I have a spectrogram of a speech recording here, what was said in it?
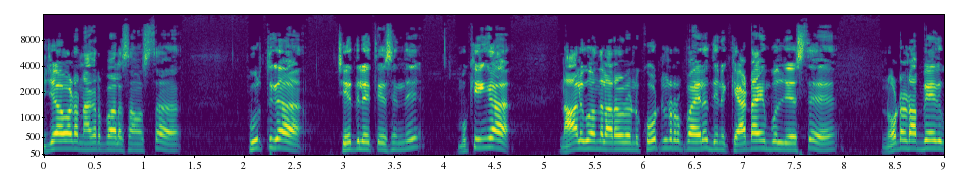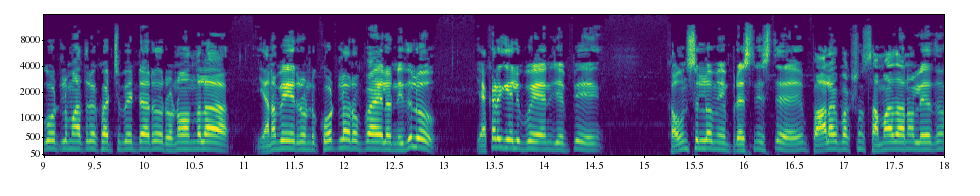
విజయవాడ నగరపాలక సంస్థ పూర్తిగా చేతులెత్తేసింది. ముఖ్యంగా నాలుగు వందల అరవై రెండు కోట్ల రూపాయలు దీన్ని కేటాయింపులు చేస్తే నూట డెబ్బై ఐదు కోట్లు మాత్రమే ఖర్చు పెట్టారు. రెండు వందల ఎనభై రెండు కోట్ల రూపాయల నిధులు ఎక్కడికి వెళ్ళిపోయాయని చెప్పి కౌన్సిల్లో మేము ప్రశ్నిస్తే పాలకపక్షం సమాధానం లేదు.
